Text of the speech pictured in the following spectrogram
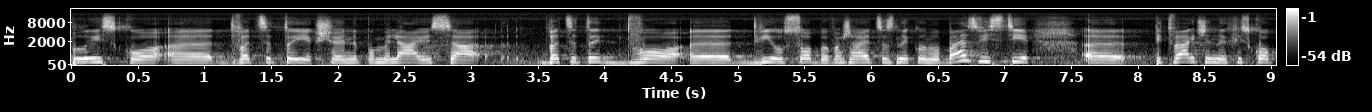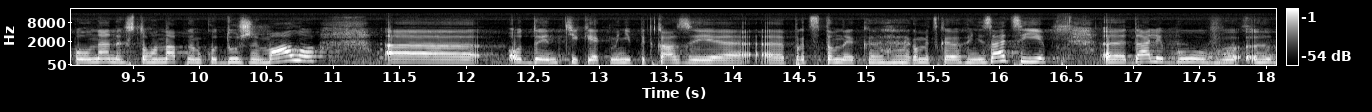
близько е, 20, якщо я не помиляюся, 22 е, дві особи вважаються зниклими безвісті. Е, Підтверджених військовополонених з того напрямку дуже мало. Е, Один тільки, як мені підказує е, представник громадської організації. Е, Далі був е,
